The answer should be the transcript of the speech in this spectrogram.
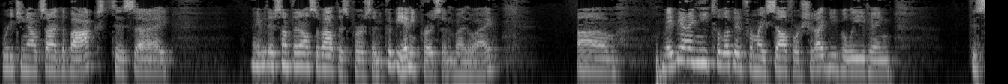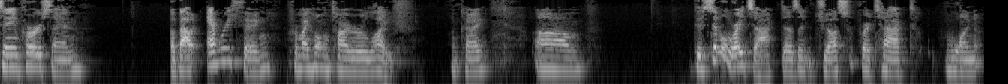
reaching outside the box to say, maybe there's something else about this person, could be any person, by the way. Um, maybe I need to look in for myself, or should I be believing the same person about everything for my whole entire life? Okay. Um, the Civil Rights Act doesn't just protect one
